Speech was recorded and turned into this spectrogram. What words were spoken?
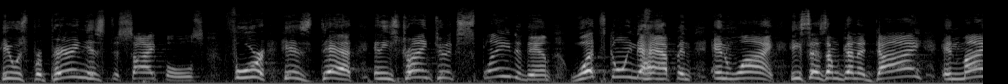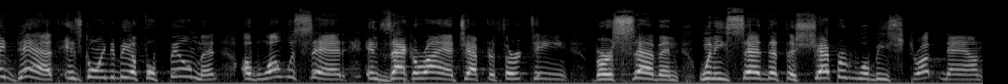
he was preparing his disciples for his death, and he's trying to explain to them what's going to happen and why. He says, I'm going to die, and my death is going to be a fulfillment of what was said in Zechariah chapter 13, verse 7, when he said that the shepherd will be struck down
